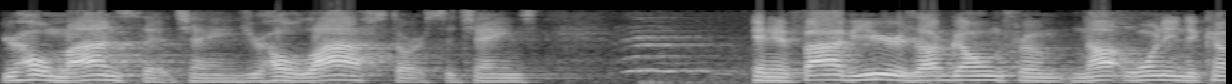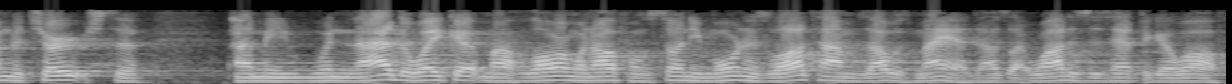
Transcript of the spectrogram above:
your whole mindset changes. Your whole life starts to change. And in five years, I've gone from not wanting to come to church to, I mean, when I had to wake up, my alarm went off on Sunday mornings. A lot of times I was mad. I was like, why does this have to go off?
